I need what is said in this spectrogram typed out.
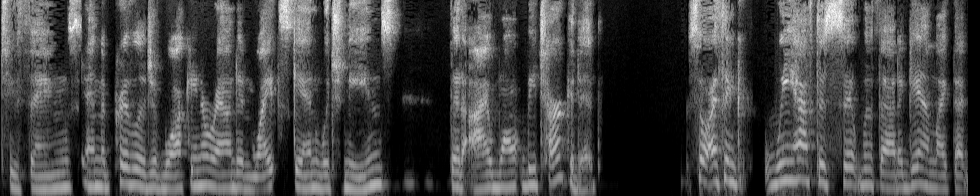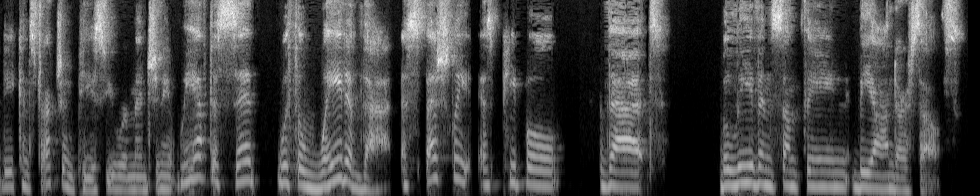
to things and the privilege of walking around in white skin, which means that I won't be targeted. So I think we have to sit with that again, like that deconstruction piece you were mentioning. We have to sit with the weight of that, especially as people that believe in something beyond ourselves,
